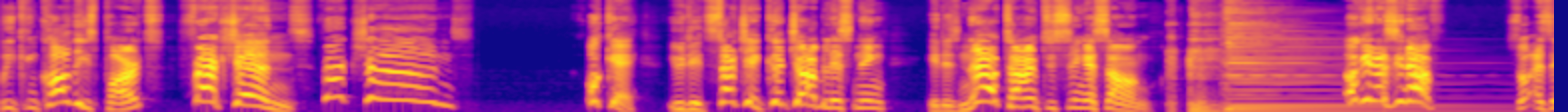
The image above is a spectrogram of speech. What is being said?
we can call these parts fractions. Fractions! Okay, you did such a good job listening. It is now time to sing a song. okay, that's enough. So, as a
